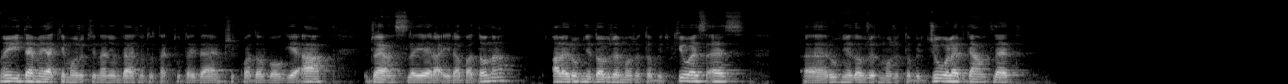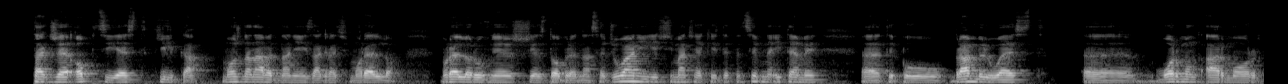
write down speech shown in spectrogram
No i itemy, jakie możecie na nią dać, no to tak tutaj dałem przykładowo GA, Giant Slayera i Rabadona, ale równie dobrze może to być QSS, e, równie dobrze może to być Jeweled Gauntlet. Także opcji jest kilka. Można nawet na niej zagrać Morello. Morello również jest dobre na Sejuani, jeśli macie jakieś defensywne itemy e, typu Bramble West, e, Warmong Armor,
